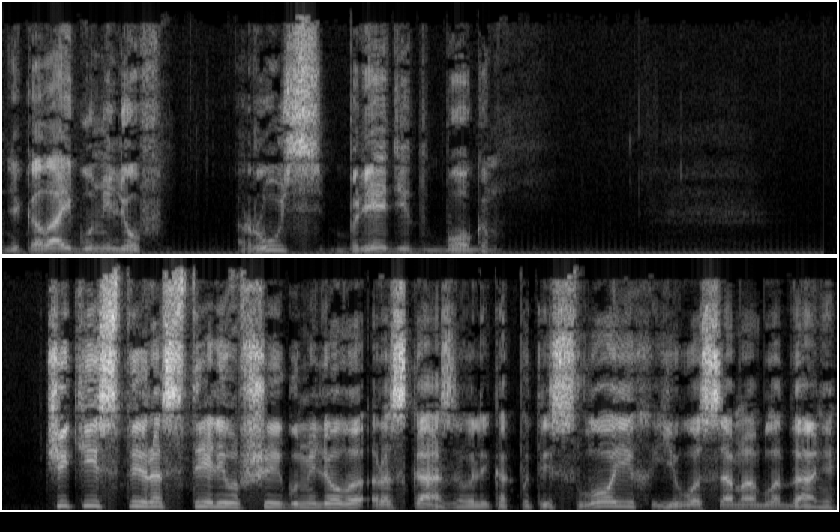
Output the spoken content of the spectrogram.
Николай Гумилев. Русь бредит Богом. Чекисты, расстреливавшие Гумилева, рассказывали, как потрясло их его самообладание,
